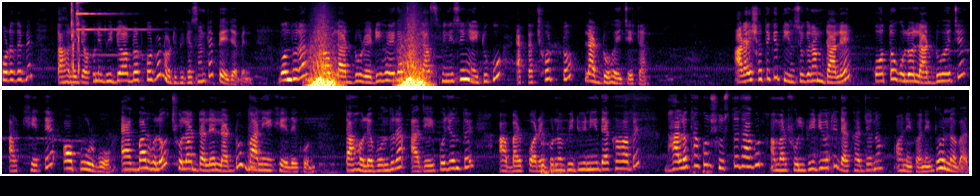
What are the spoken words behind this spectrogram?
করে দেবেন। তাহলে যখনই ভিডিও আপলোড করব নোটিফিকেশানটা পেয়ে যাবেন। বন্ধুরা, সব লাড্ডু রেডি হয়ে গেছে। লাস্ট ফিনিশিং এইটুকু। একটা ছোট্ট লাড্ডু হয়েছে এটা। আড়াইশো থেকে তিনশো গ্রাম ডালে কতগুলো লাড্ডু হয়েছে? আর খেতে অপূর্ব। একবার হলেও ছোলার ডালের লাড্ডু বানিয়ে খেয়ে দেখুন। তাহলে বন্ধুরা, আজ এই পর্যন্তই। আবার পরে কোনো ভিডিও নিয়ে দেখা হবে। ভালো থাকুন সুস্থ থাকুন। আমার ফুল ভিডিওটি দেখার জন্য অনেক অনেক ধন্যবাদ।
